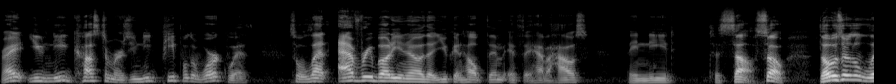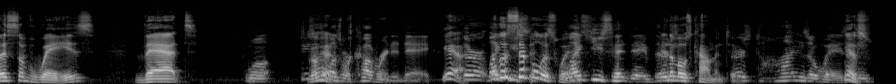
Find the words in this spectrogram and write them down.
right? You need customers, you need people to work with. So let everybody know that you can help them if they have a house they need to sell. So, those are the list of ways that Well, these Go are the ones we're covering today. Yeah. They're, Well, the simplest said, ways. Like you said, Dave. and the most common too. There's tons of ways. Yes. I mean,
